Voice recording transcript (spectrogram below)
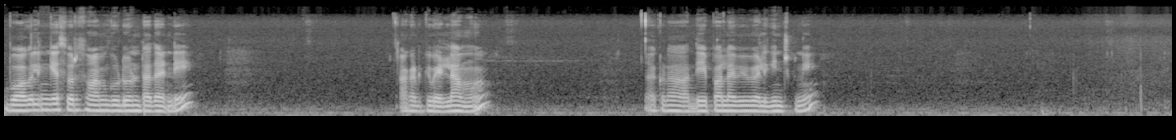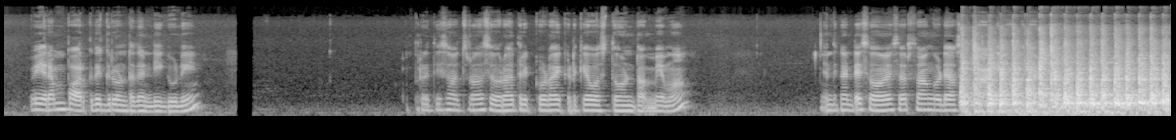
భోగలింగేశ్వర స్వామి గుడి ఉంటుందండి. అక్కడికి వెళ్ళాము. అక్కడ దీపాలు అవి వెలిగించుకుని వీరం పార్క్ దగ్గర ఉంటుందండి ఈ గుడి. ప్రతి సంవత్సరం శివరాత్రికి కూడా ఇక్కడికే వస్తూ ఉంటాం మేము. ఎందుకంటే సోమేశ్వర స్వామి గుడి అసలు ఖాళీ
